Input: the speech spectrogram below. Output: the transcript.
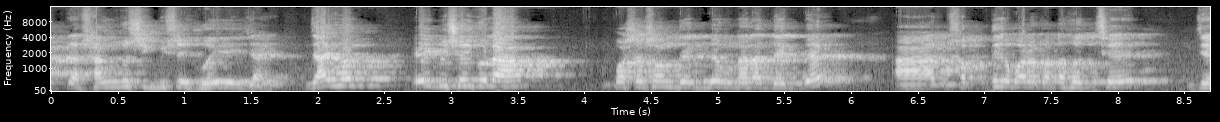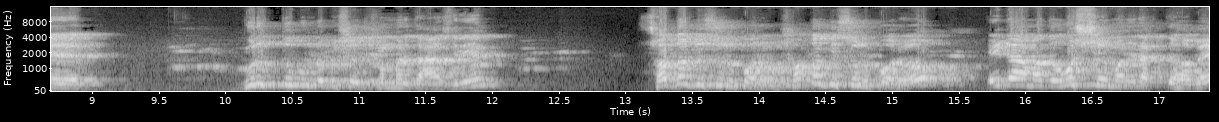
একটা সাংঘর্ষিক বিষয় হয়েই যায়। যাই হোক, এই বিষয়গুলা প্রশাসন দেখবে ওনারা দেখবে। আর সব থেকে বড় কথা হচ্ছে যে, গুরুত্বপূর্ণ বিষয় সম্মানিত হাজরিন, শত কিছুর পরও, শত কিছুর পরও এটা আমাদের অবশ্যই মনে রাখতে হবে।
